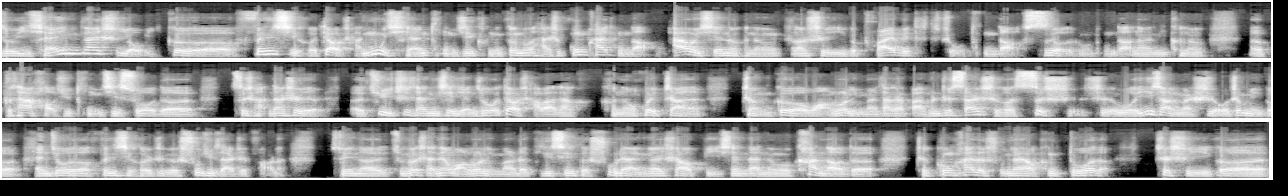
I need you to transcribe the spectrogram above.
就以前应该是有一个分析和调查，目前统计可能更多的还是公开通道，还有一些呢可能可能是一个 private 这种通道，私有的这种通道。那你可能呃不太好去统计所有的资产，但是呃据之前的一些研究和调查吧，它可能会占整个网络里面大概百分之三十和四十，是我印象里面是有这么一个研究的分析和这个数据在这块的。所以呢，整个闪电网络里面的 BTC 的数量应该是要比现在能够看到的这公开的数应该要更多的。这是一个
